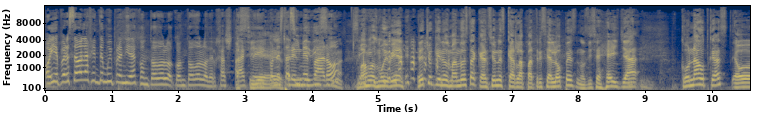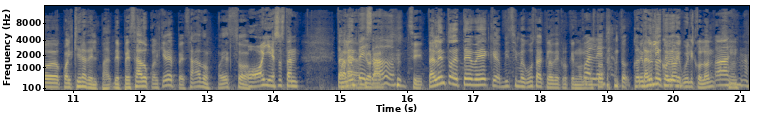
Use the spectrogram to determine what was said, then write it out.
Oye, pero estaba la gente muy prendida con todo lo, con todo lo del hashtag Así de, con es. esta sí me paro. Sí. Vamos muy bien. De hecho, quien nos mandó esta canción es Carla Patricia López. Nos dice, hey, ya. Con Outcast o cualquiera del de pesado, cualquiera de pesado. Eso. Oye, eso están Talento pesado. Sí, talento de TV, que a mí sí me gusta, Claudia creo que no le ¿Cuál gustó es? tanto. De talento Willy de TV de Colón. Willy Colón. Ay, no.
